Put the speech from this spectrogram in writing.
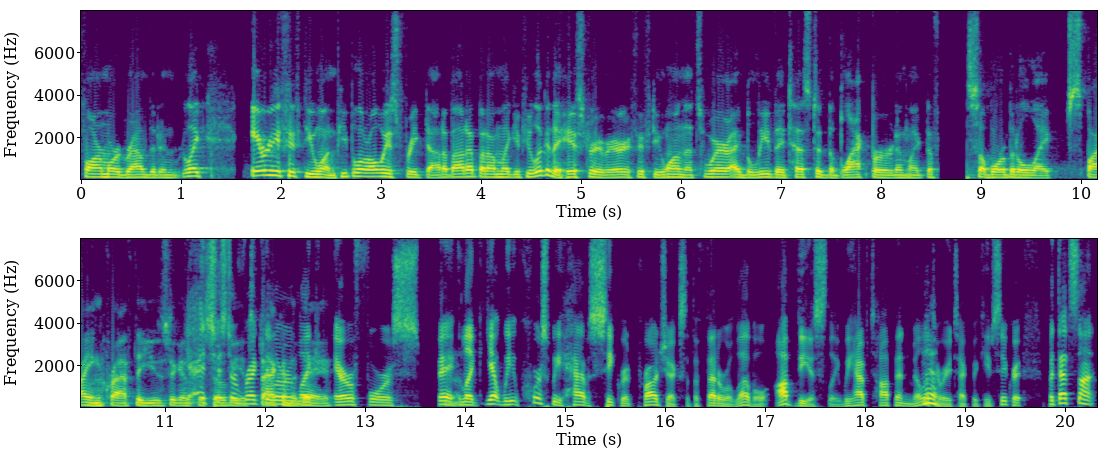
far more grounded in like area 51 people are always freaked out about it but i'm like if you look at the history of area 51 that's where i believe they tested the blackbird and like the suborbital like spying craft they used against yeah, the it's just a Soviets regular like day. Air Force base. Yeah. Like, yeah, we of course we have secret projects at the federal level. Obviously, we have top end military tech we keep secret, but that's not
